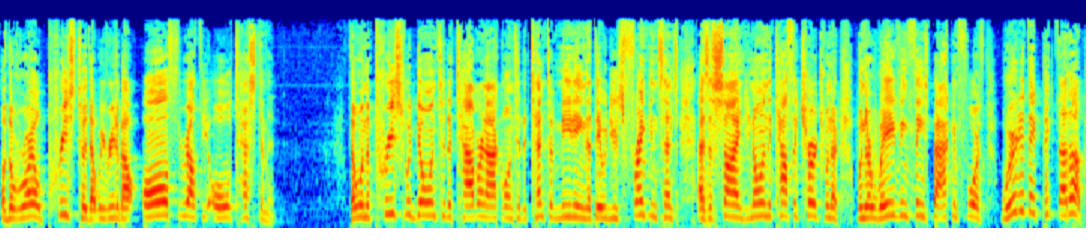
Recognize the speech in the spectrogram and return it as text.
of the royal priesthood that we read about all throughout the Old Testament. That when the priests would go into the tabernacle, into the tent of meeting, that they would use frankincense as a sign. You know, in the Catholic Church, when they're, when they're waving things back and forth, where did they pick that up?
